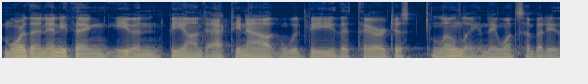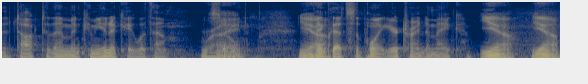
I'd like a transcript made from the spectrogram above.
more than anything, even beyond acting out, would be that they're just lonely and they want somebody to talk to them and communicate with them. Right. So Yeah. I think that's the point you're trying to make. Yeah. Yeah.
